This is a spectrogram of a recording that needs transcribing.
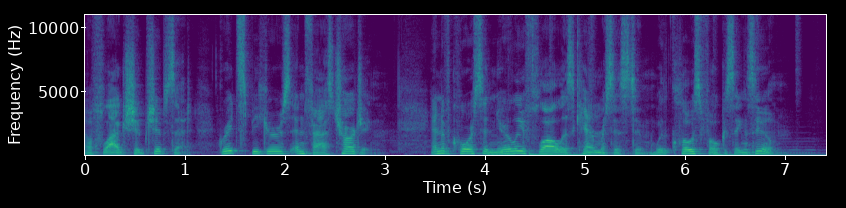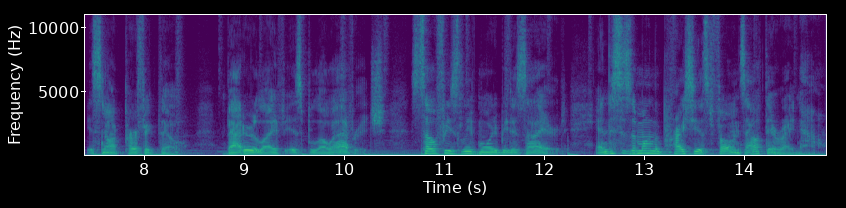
a flagship chipset, great speakers, and fast charging. And of course, a nearly flawless camera system with close focusing zoom. It's not perfect though. Battery life is below average, selfies leave more to be desired, and this is among the priciest phones out there right now.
